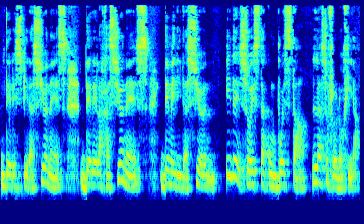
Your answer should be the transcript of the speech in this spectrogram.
de respiraciones, de relajaciones, de meditación, y de eso está compuesta la sofrología.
